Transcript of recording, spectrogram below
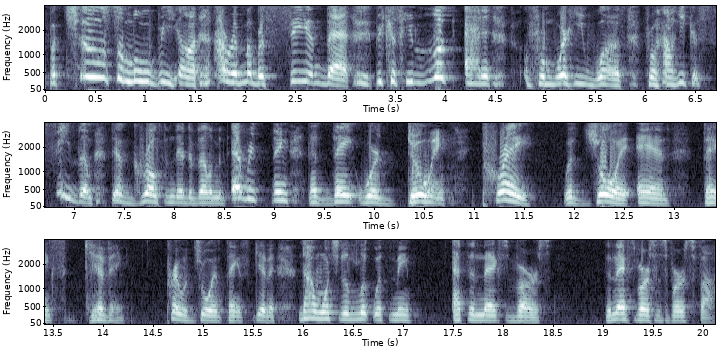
but choose to move beyond. I remember seeing that because he looked at it from where he was, from how he could see them, their growth and their development, everything that they were doing. Pray with joy and thanksgiving pray with joy and thanksgiving. Now I want you to look with me at the next verse. The next verse is verse 5.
